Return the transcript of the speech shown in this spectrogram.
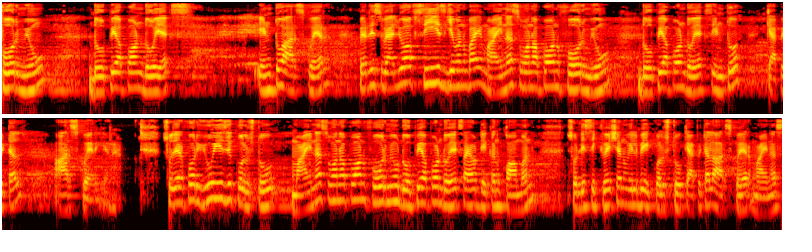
4 mu dou p upon dou x into r square where this value of c is given by minus 1 upon 4 mu dou p upon dou x into capital R square here. So therefore u is equals to minus 1 upon 4 mu dou p upon dou x I have taken common. So this equation will be equals to capital R square minus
